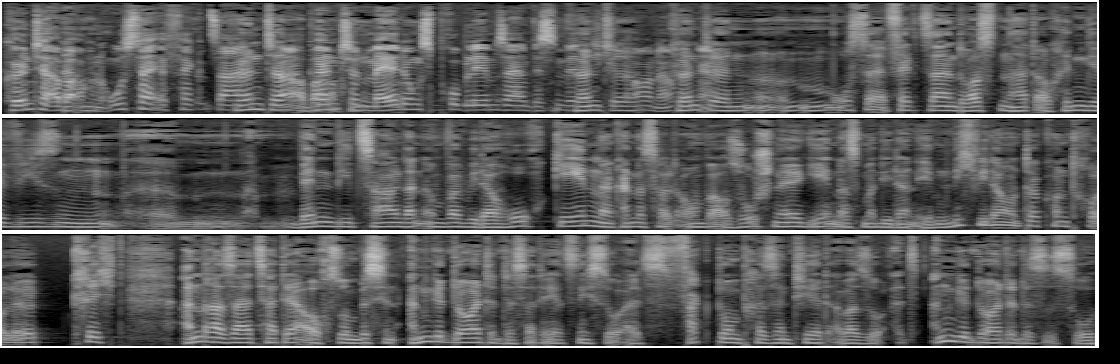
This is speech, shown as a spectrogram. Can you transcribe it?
Könnte aber ähm, auch ein Ostereffekt sein. Könnte ja, aber könnte ein Meldungsproblem sein, wissen wir könnte, nicht genau. Ne? Könnte ja. ein Ostereffekt sein. Drosten hat auch hingewiesen, ähm, wenn die Zahlen dann irgendwann wieder hochgehen, dann kann das halt auch, auch so schnell gehen, dass man die dann eben nicht wieder unter Kontrolle kriegt. Andererseits hat er auch so ein bisschen angedeutet, das hat er jetzt nicht so als Faktum präsentiert, aber so als angedeutet, dass es so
